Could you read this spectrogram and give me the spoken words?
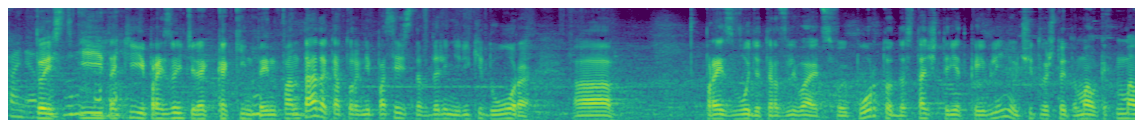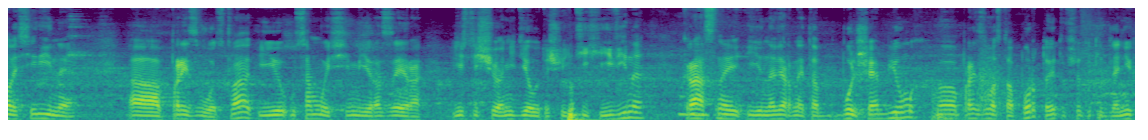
Понятно. То есть и такие производители, как Кинта Инфантада, которые непосредственно в долине реки Дуора э, производят и разливают свой порто, достаточно редкое явление, учитывая, что это мало, как малосерийное э, производство. И у самой семьи Розера есть еще, они делают еще и тихие вина красные, и, наверное, это больший объем их э, производства порто, это все-таки для них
